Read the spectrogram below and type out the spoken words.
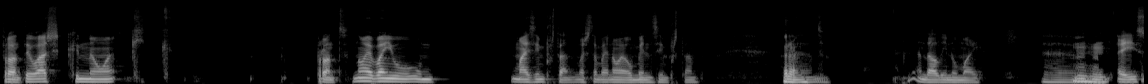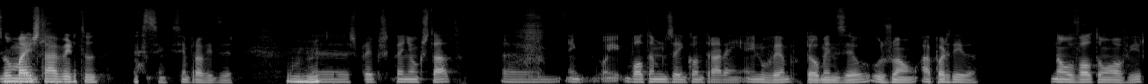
Pronto, eu acho que não é. que- que- Pronto, não é bem o, o mais importante, mas também não é o menos importante. Pronto. Ahm, anda ali no meio. Ahm, Uhum. É isso. No meio vamos- está a virtude. Sim, sempre ouvi dizer. Uhum. Uh, esperemos que tenham gostado. Uh, Voltamos a encontrar em, em novembro, pelo menos eu. O João, à partida, não o voltam a ouvir.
